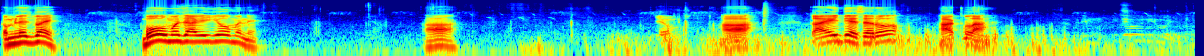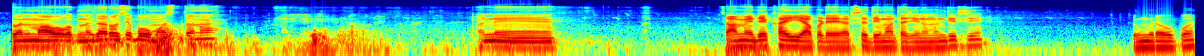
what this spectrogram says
કમલેશભાઈ બહુ મજા આવી ગયો મને. હા. હા. કાયદેસર હો. આકલા જીવનમાં આવો કંઈક નજારો છે, બહુ મસ્તનો. અને સામે દેખાય આપણે હર્ષદી માતાજીનું મંદિર છે, ડુંગરા ઉપર.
